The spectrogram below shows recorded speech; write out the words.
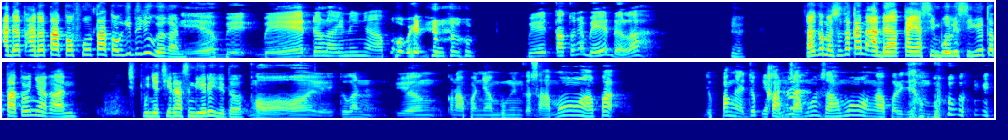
ada ada tato full tato gitu juga kan? Iya, be- beda lah ininya apa? Oh beda. Be tatonya beda lah. Kagak maksudnya kan ada kayak simbolis gitu tatonya kan? Punya ciri sendiri gitu. Oh, ya itu kan yang kenapa nyambungin ke Samoa, Pak? Jepang ya Jepang, karena- Samoa Samoa ngapa dijambungin?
